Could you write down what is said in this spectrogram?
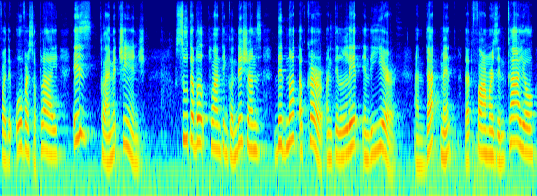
for the oversupply is climate change. Suitable planting conditions did not occur until late in the year, and that meant that farmers in Cayo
